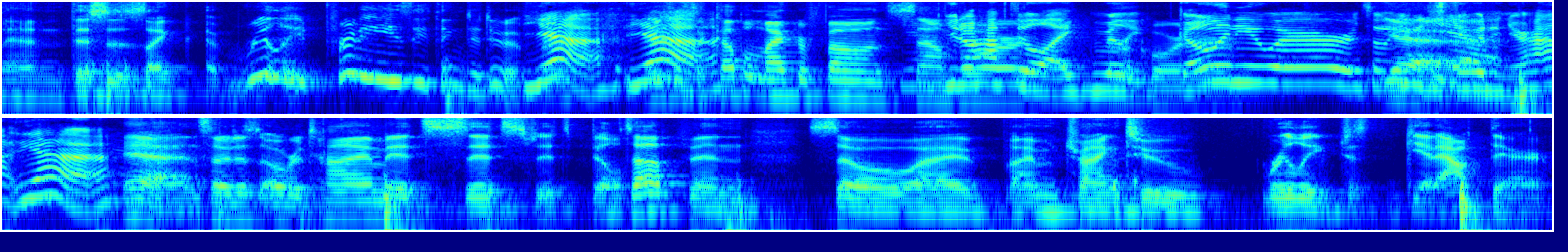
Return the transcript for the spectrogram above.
and this is like a really pretty easy thing to do. Yeah, first. There's just yeah. a couple microphones, soundboard. you don't have to like really go anywhere or something. You can just do it in your house. Yeah. Yeah, and so just over time, it's it's it's built up, and so I I'm trying to really just get out there,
